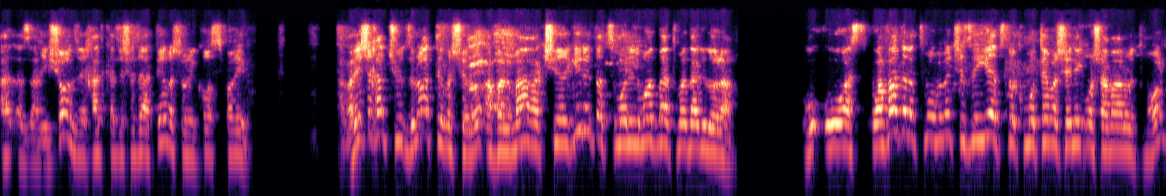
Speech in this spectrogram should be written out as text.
אז הראשון זה אחד כזה שזה הטבע שלו לקרוא ספרים. אבל יש אחד שזה לא הטבע שלו, אבל מה, רק שהרגיל את עצמו ללמוד בהתמדה גדולה. הוא, הוא, הוא עבד על עצמו באמת שזה יהיה אצלו כמו טבע שני, כמו שאמרנו אתמול,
